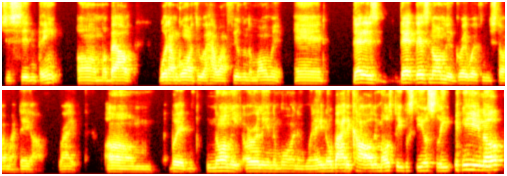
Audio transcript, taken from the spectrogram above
just sit and think um, about what I'm going through, how I feel in the moment, and that is that that's normally a great way for me to start my day off, right? Um, but normally early in the morning when ain't nobody calling, most people still sleep, you know,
